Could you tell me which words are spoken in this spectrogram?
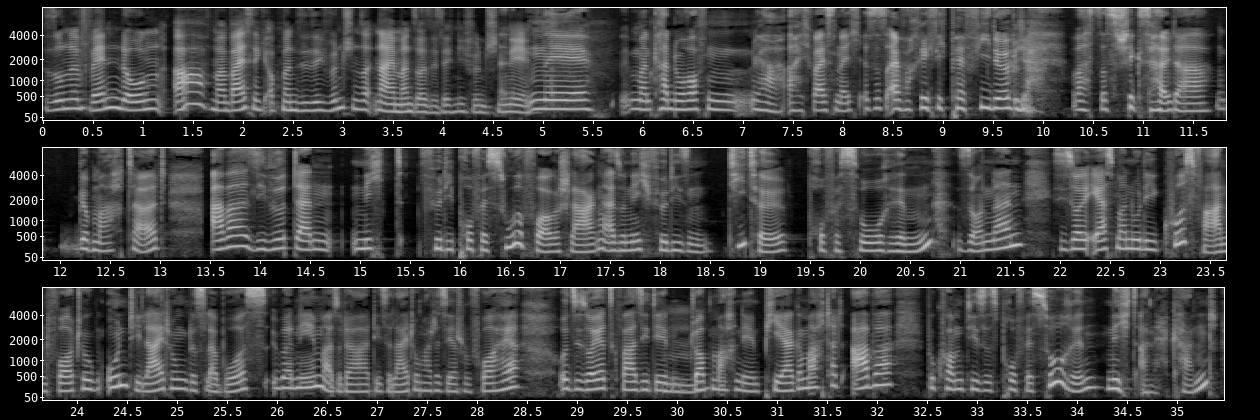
so eine Wendung. Ah, man weiß nicht, ob man sie sich wünschen soll. Nein, man soll sie sich nicht wünschen. Nee. Nee, man kann nur hoffen, ja, ach, ich weiß nicht. Es ist einfach richtig perfide, ja. was das Schicksal da gemacht hat. Aber sie wird dann nicht für die Professur vorgeschlagen, also nicht für diesen Titel Professorin, sondern sie soll erstmal nur die Kursverantwortung und die Leitung des Labors übernehmen. Also da diese Leitung hatte sie ja schon vorher. Und sie soll jetzt quasi den mhm. Job machen, den Pierre gemacht hat, aber bekommt dieses Professorin nicht anerkannt.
